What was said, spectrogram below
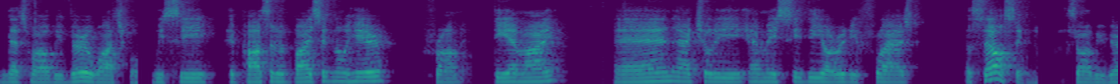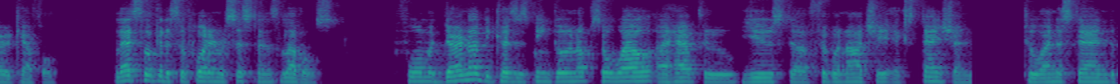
And that's why I'll be very watchful. We see a positive buy signal here from DMI and actually MACD already flashed a sell signal. So I'll be very careful. Let's look at the support and resistance levels. For Moderna, because it's been going up so well, I have to use the Fibonacci extension to understand the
